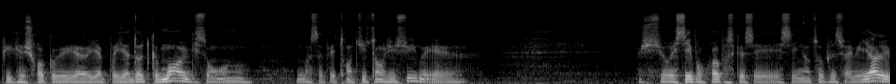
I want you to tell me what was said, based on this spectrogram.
puis je crois qu'il y a, a d'autres que moi qui sont... Moi, ça fait 38 ans que j'y suis, mais euh, je suis resté, pourquoi? Parce que c'est une entreprise familiale.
